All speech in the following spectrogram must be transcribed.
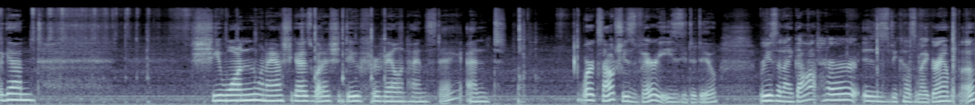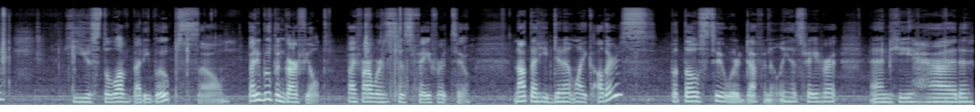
again, she won when I asked you guys what I should do for Valentine's Day, and works out. She's very easy to do. Reason I got her is because my grandpa, he used to love Betty Boop, so Betty Boop and Garfield by far was his favorite too. Not that he didn't like others, but those two were definitely his favorite, and he had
